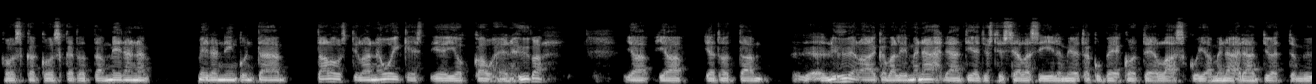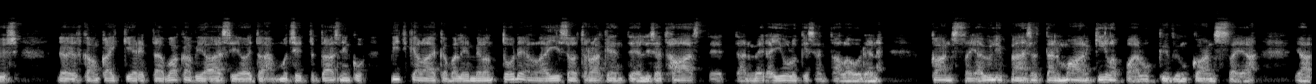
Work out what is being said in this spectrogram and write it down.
koska, koska tota, meidän, meidän niin kuin tämä taloustilanne oikeasti ei ole kauhean hyvä. Ja, ja, ja tota, lyhyellä aikavälillä me nähdään tietysti sellaisia ilmiöitä kuin BKT-lasku ja me nähdään työttömyys, jotka on kaikki erittäin vakavia asioita, mutta sitten taas niin kuin pitkällä aikavälillä meillä on todella isot rakenteelliset haasteet tämän meidän julkisen talouden kanssa ja ylipäänsä tämän maan kilpailukyvyn kanssa ja, ja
